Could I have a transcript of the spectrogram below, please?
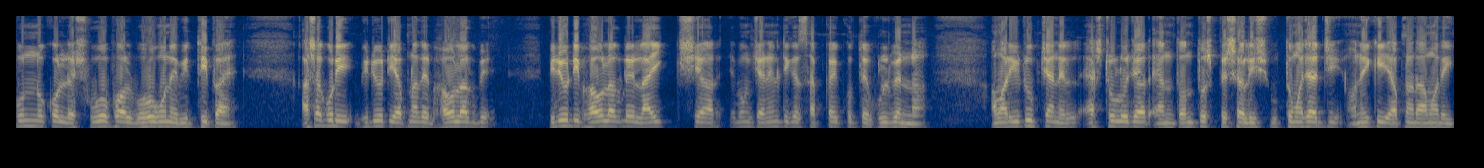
পুণ্য করলে শুভ ফল বহুগুণে বৃদ্ধি পায়। আশা করি ভিডিওটি আপনাদের ভালো লাগবে। ভিডিওটি ভালো লাগলে লাইক, শেয়ার এবং চ্যানেলটিকে সাবস্ক্রাইব করতে ভুলবেন না। আমার YouTube channel astrologer and tantra specialist Uttam Acharya অনেকেই আপনারা আমার এই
